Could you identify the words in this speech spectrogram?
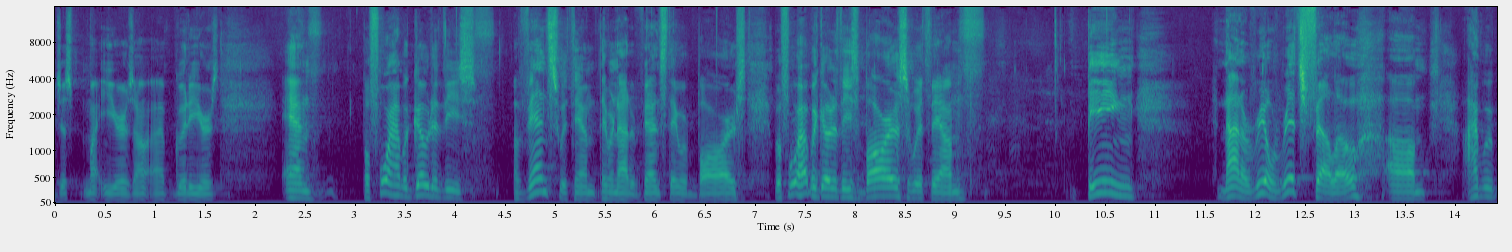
just my ears. I have good ears. And before I would go to these events with them, they were not events, they were bars. Before I would go to these bars with them, being not a real rich fellow, um, I would,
